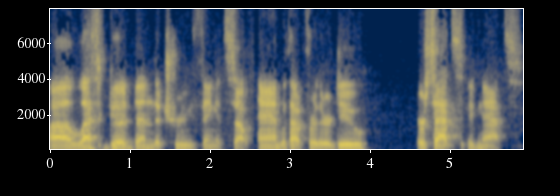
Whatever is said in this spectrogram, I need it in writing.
uh, less good than the true thing itself. And without further ado, Ersatz Ignatz.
